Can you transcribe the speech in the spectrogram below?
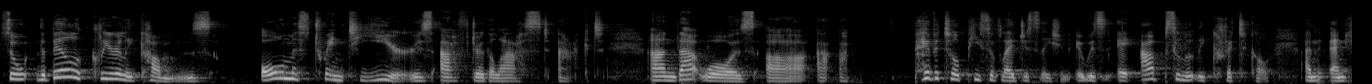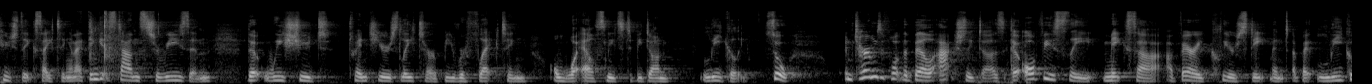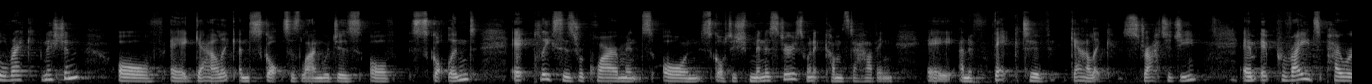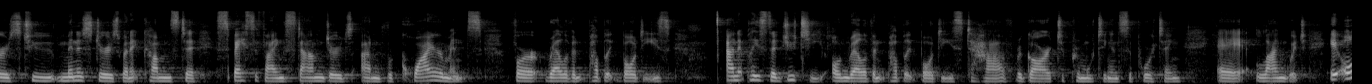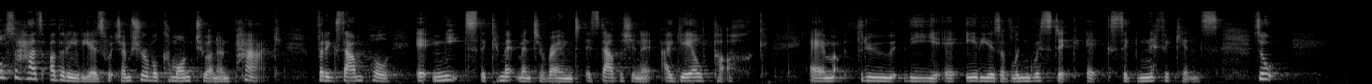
So the bill clearly comes almost 20 years after the last act. And that was uh, a, a pivotal piece of legislation. It was uh, absolutely critical and, and hugely exciting. And I think it stands to reason that we should, 20 years later, be reflecting on what else needs to be done legally. So In terms of what the bill actually does, it obviously makes a, a very clear statement about legal recognition of uh, Gaelic and Scots as languages of Scotland. It places requirements on Scottish ministers when it comes to having a, eh, an effective Gaelic strategy. Um, it provides powers to ministers when it comes to specifying standards and requirements for relevant public bodies and it places a duty on relevant public bodies to have regard to promoting and supporting uh, language. It also has other areas, which I'm sure we'll come on to and unpack. For example, it meets the commitment around establishing a, a Gaeltacht um, through the uh, areas of linguistic uh, significance. So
